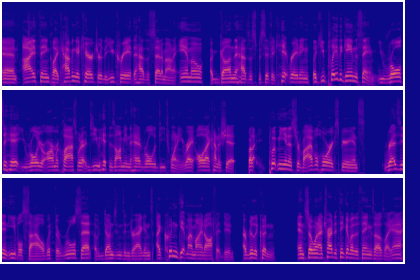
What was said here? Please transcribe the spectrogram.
And I think like having a character that you create that has a set amount of ammo, a gun that has a specific hit rating, like you play the game the same. You roll to hit, you roll your armor class, whatever. Do you hit the zombie in the head, roll a d20, right? All that kind of shit. But put me in a survival horror experience, Resident Evil style, with the rule set of Dungeons and Dragons. I couldn't get my mind off it, dude. I really couldn't. And so when I tried to think of other things, I was like, eh,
